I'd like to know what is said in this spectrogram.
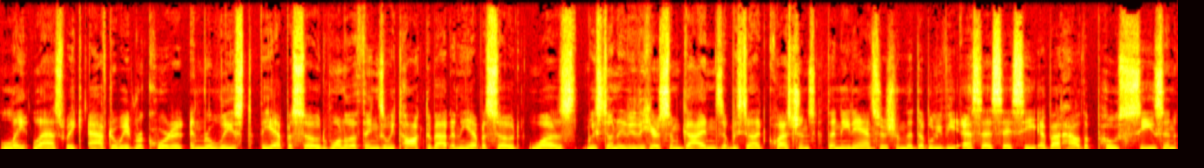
late last week, after we had recorded and released the episode. One of the things that we talked about in the episode was we still needed to hear some guidance and we still had questions that need answers from the WVSSAC about how the postseason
